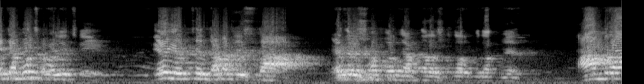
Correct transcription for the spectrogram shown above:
এটা মুছে রয়েছে। এই হচ্ছে জামাত ইসলাম। এদের সম্পর্কে আপনারা সতর্ক থাকবেন। আমরা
